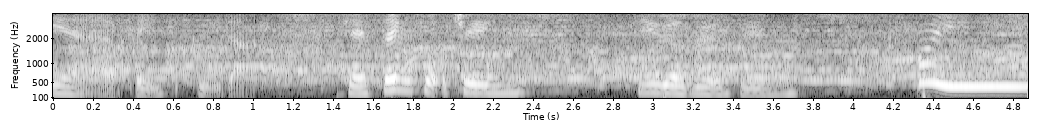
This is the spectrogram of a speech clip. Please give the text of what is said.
yeah, basically that. So yeah, thanks for watching. See you guys again soon. Bye.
